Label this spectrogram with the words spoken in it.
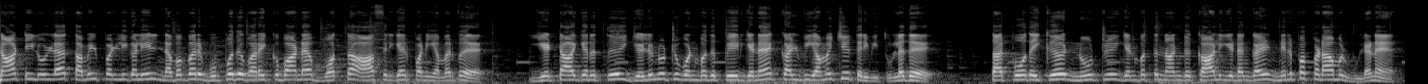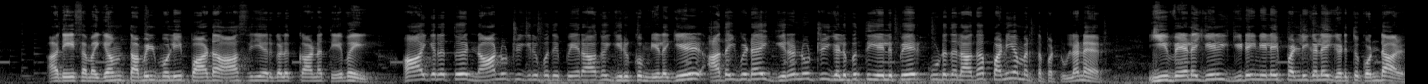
நாட்டில் உள்ள தமிழ் பள்ளிகளில் நவம்பர் முப்பது வரைக்குமான மொத்த ஆசிரியர் பணி அமர்வு எட்டாயிரத்து எழுநூற்று ஒன்பது பேர் என கல்வி அமைச்சு தெரிவித்துள்ளது. தற்போதைக்கு நூற்று எண்பத்து நான்கு காலியிடங்கள் நிரப்பப்படாமல் உள்ளன. அதே சமயம் தமிழ் மொழி பாட ஆசிரியர்களுக்கான தேவை ஆயிரத்து நானூற்று இருபது பேராக இருக்கும் நிலையில் அதைவிட இருநூற்று எழுபத்தி ஏழு பேர் கூடுதலாக பணியமர்த்தப்பட்டுள்ளனர். இவ்வேளையில் இடைநிலை பள்ளிகளை எடுத்துக்கொண்டால்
